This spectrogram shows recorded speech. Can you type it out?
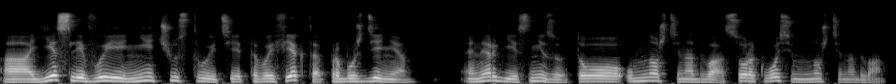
А, если вы не чувствуете этого эффекта пробуждения энергии снизу, то умножьте на 2. 48 умножьте на 2.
